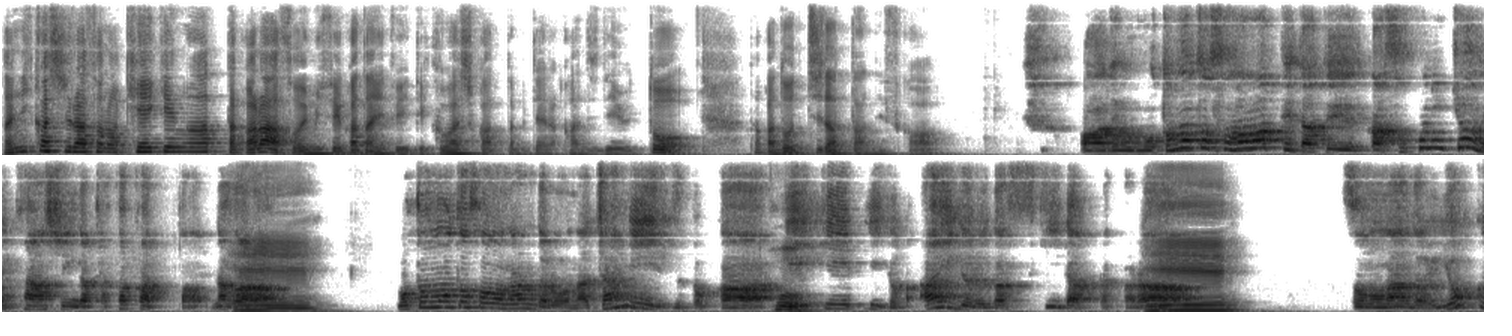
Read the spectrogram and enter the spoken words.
何かしらその経験があったから、そういう見せ方について詳しかったみたいな感じで言うと、なんかどっちだったんですか？ああ、でももともと備わってたというか、そこに興味関心が高かった。なんか、もともとそのなんだろうな、ジャニーズとか、AKB とかアイドルが好きだったから、そのなんだろう、よく、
